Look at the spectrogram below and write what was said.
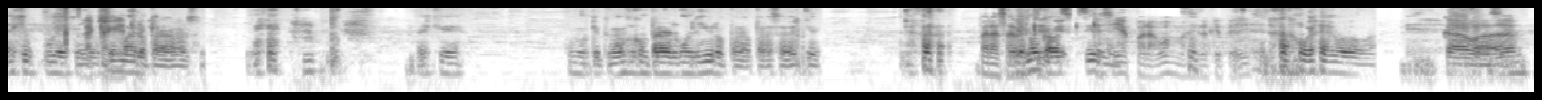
es que, pues, La yo soy malo para Es que, como que tenemos que comprar algún libro para, para saber que. para saber nunca va a que, que ¿no? sí es para vos, man, lo que te dice. A huevo, Cabal.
